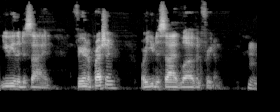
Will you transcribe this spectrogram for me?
you either decide fear and oppression, or you decide love and freedom. Hmm.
